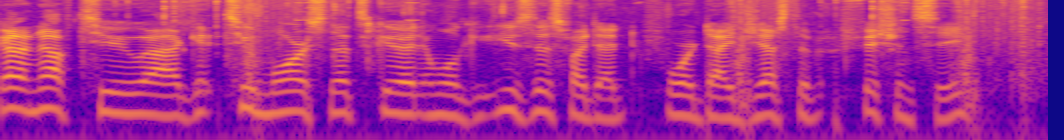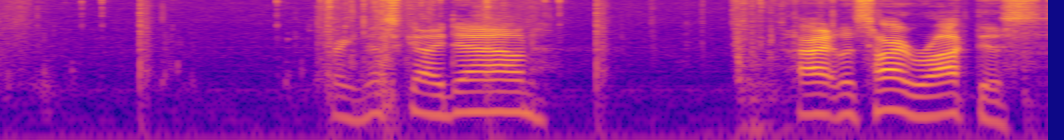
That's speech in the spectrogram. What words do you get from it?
Got enough to uh, get two more, so that's good. And we'll use this for, for digestive efficiency. Bring this guy down. All right, let's hard rock this.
